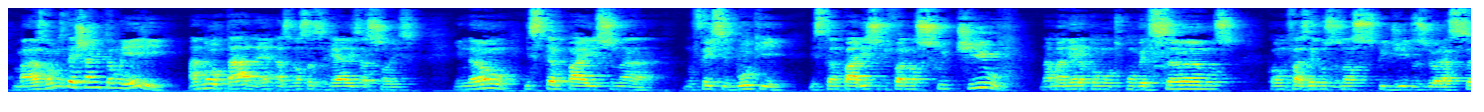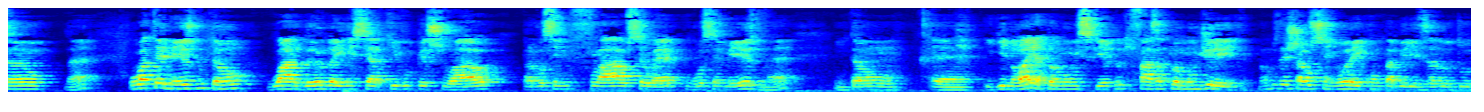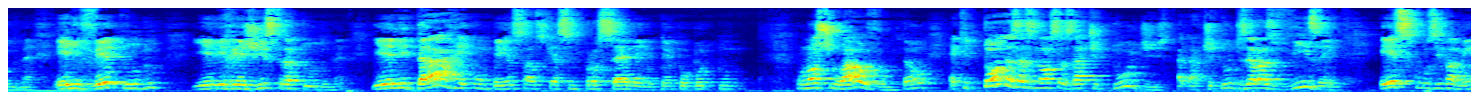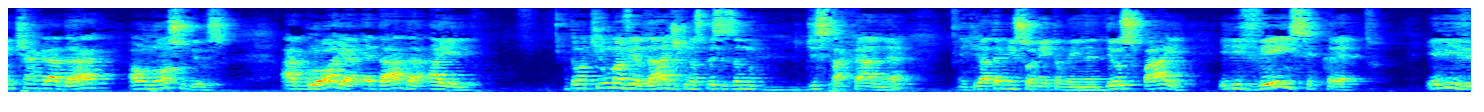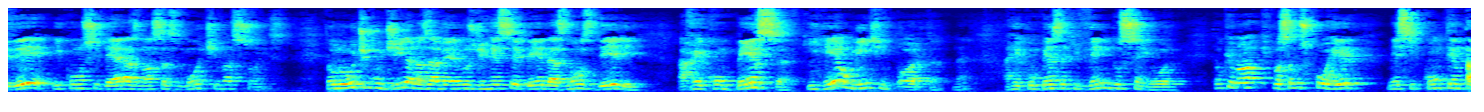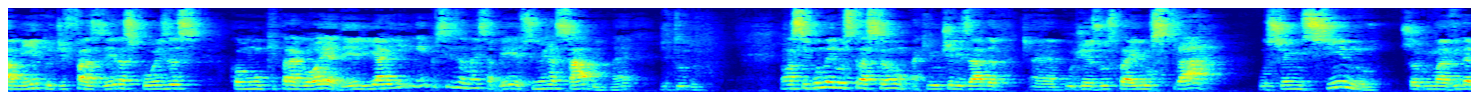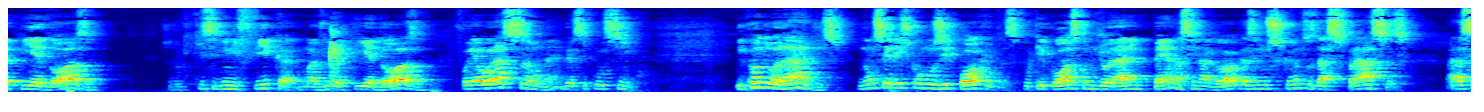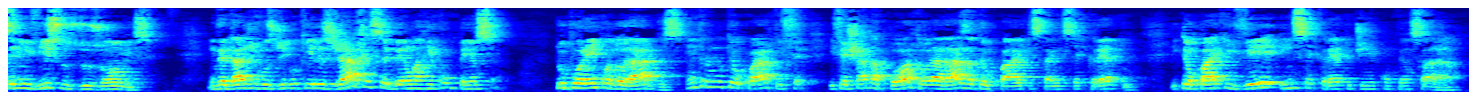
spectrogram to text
Mas vamos deixar então ele anotar né, as nossas realizações e não estampar isso na, no Facebook, estampar isso de forma sutil na maneira como conversamos, como fazemos os nossos pedidos de oração, né? ou até mesmo então guardando aí nesse arquivo pessoal para você inflar o seu ego com você mesmo, né? Então, é, ignore a tua mão esquerda que faz a tua mão direita. Vamos deixar o Senhor aí contabilizando tudo. Né? Ele vê tudo e ele registra tudo. Né? E ele dá a recompensa aos que assim procedem no tempo oportuno. O nosso alvo, então, é que todas as nossas atitudes, atitudes elas visem exclusivamente agradar ao nosso Deus. A glória é dada a Ele. Então, aqui uma verdade que nós precisamos destacar, né? A gente já até mencionei também, né? Deus Pai, ele vê em secreto. Ele vê e considera as nossas motivações. Então, no último dia, nós haveremos de receber das mãos dele a recompensa que realmente importa, né? A recompensa que vem do Senhor. Então, que, nós, que possamos correr nesse contentamento de fazer as coisas como que para a glória dele. E aí ninguém precisa mais saber, o Senhor já sabe né, de tudo. Então, a segunda ilustração aqui utilizada é, por Jesus para ilustrar o seu ensino sobre uma vida piedosa, sobre o que, significa uma vida piedosa, foi a oração, né? versículo 5. E quando orardes, não sereis como os hipócritas, porque gostam de orar em pé nas sinagogas e nos cantos das praças, para serem vistos dos homens. Em verdade vos digo que eles já receberam a recompensa. Tu, porém, quando orares, entra no teu quarto e fechada a porta, orarás a teu pai que está em secreto, e teu pai que vê em secreto te recompensará.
